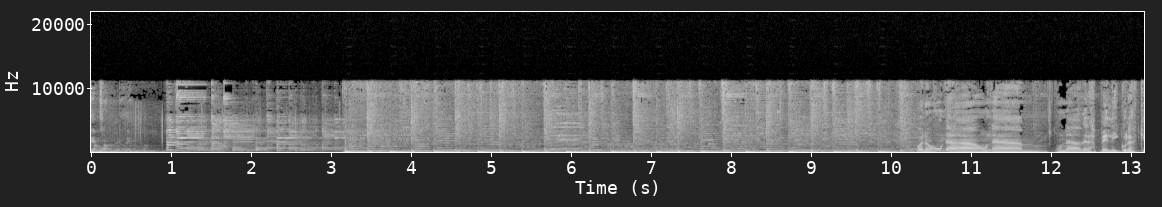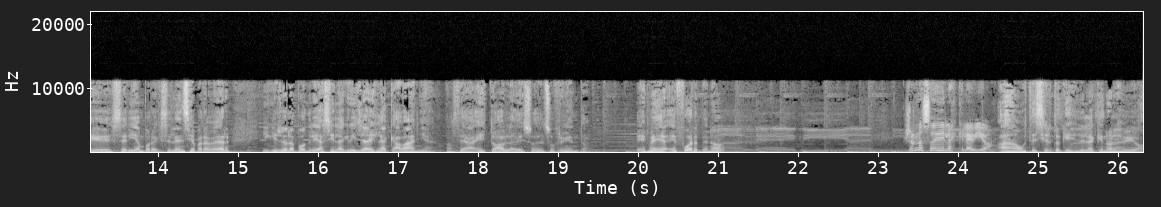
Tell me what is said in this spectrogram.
este mundo. Bueno, una, una, una de las películas que serían por excelencia para ver y que yo la pondría así en la grilla es La Cabaña. O sea, esto habla de eso, del sufrimiento. Es, media, es fuerte, ¿no? Yo no soy de las que la vio. Ah, usted es cierto que es de la que no las vio.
